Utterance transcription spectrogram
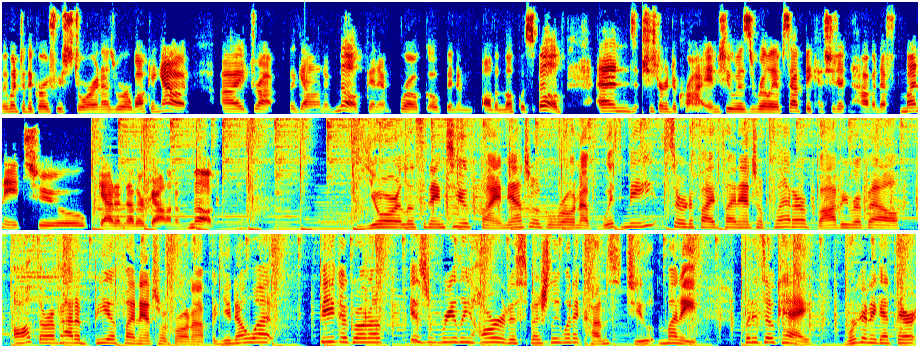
We went to the grocery store, and as we were walking out, I dropped the gallon of milk and it broke open and all the milk was spilled. And she started to cry and she was really upset because she didn't have enough money to get another gallon of milk. You're listening to Financial Grown Up with me, certified financial planner Bobbi Rebell, author of How to Be a Financial Grown Up. And you know what? Being a grown up is really hard, especially when it comes to money. But it's okay. We're going to get there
